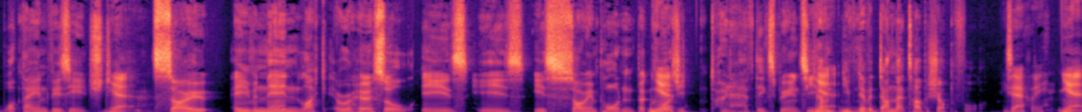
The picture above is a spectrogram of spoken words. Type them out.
what they envisaged. yeah So even then, like a rehearsal is is is so important because Yeah. you don't have the experience. You Yeah. haven't, you've never done that type of shot before. Exactly yeah.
